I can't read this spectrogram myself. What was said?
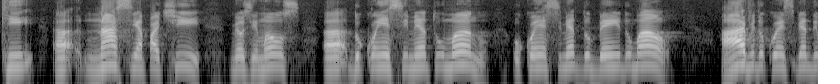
que uh, nascem a partir, meus irmãos, do conhecimento humano, o conhecimento do bem e do mal. A árvore do conhecimento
